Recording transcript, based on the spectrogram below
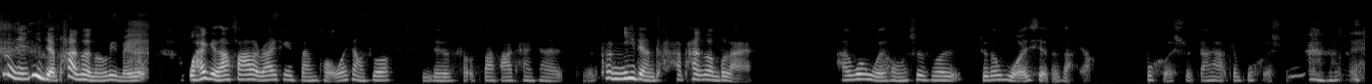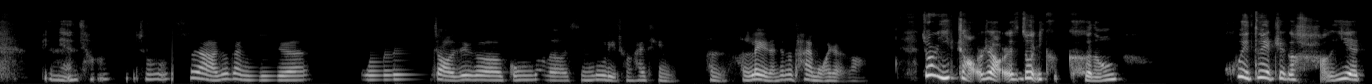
自己一点判断能力没有。我还给他发了 writing sample，我想说你这发发发看看，他一点他判断不来，还问我同事说觉得我写的咋样？不合适，咱俩这不合适。对，别勉强，就是啊，就感觉。我找这个工作的心路历程还挺很很累人，真的太磨人了。就是你找着找着，就你可可能会对这个行业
